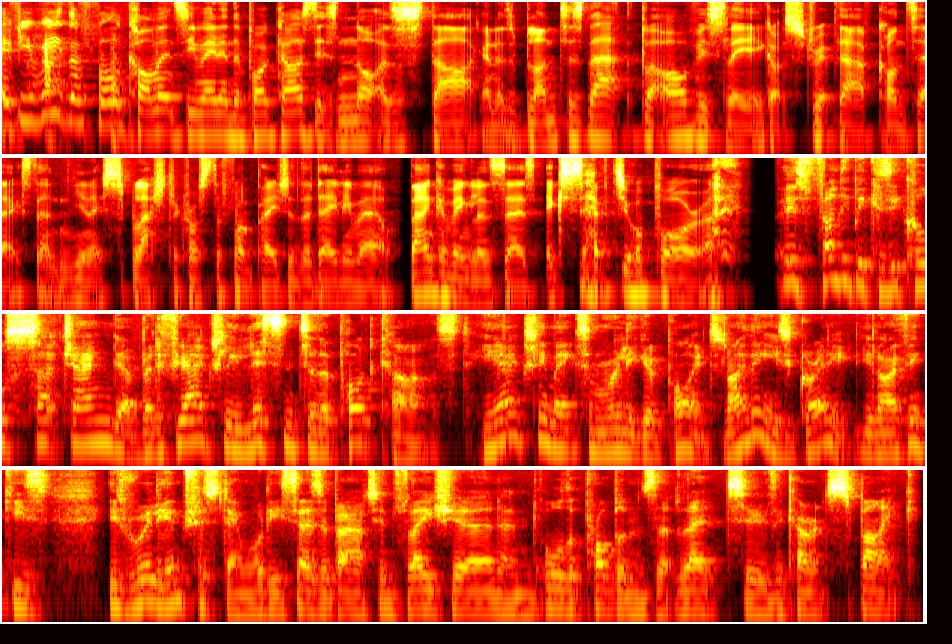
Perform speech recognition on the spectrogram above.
if you read the full comments he made in the podcast, it's not as stark and as blunt as that. But obviously, it got stripped out of context and, you know, splashed across the front page of the Daily Mail. Bank of England says, accept you're poorer. It's funny because he calls such anger, but if you actually listen to the podcast, he actually makes some really good points, and I think he's great. You know, I think he's he's really interesting what he says about inflation and all the problems that led to the current spike.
